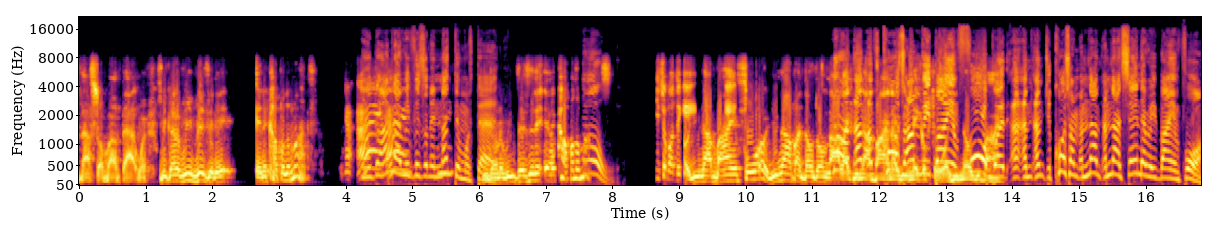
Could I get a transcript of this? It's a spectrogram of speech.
Not sure about that one. We're gonna revisit it in a couple of months. All I'm not all right. revisiting nothing with that. We're gonna revisit it in a couple of months. No. You talk about the Are game. you not buying four? You not buying? Don't don't lie No, like I'm, you're I'm, not of buying course I'm nigga four. rebuying You know four, buying. but I- I'm, I'm of course I'm, I'm not I'm not saying that we're buying four,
